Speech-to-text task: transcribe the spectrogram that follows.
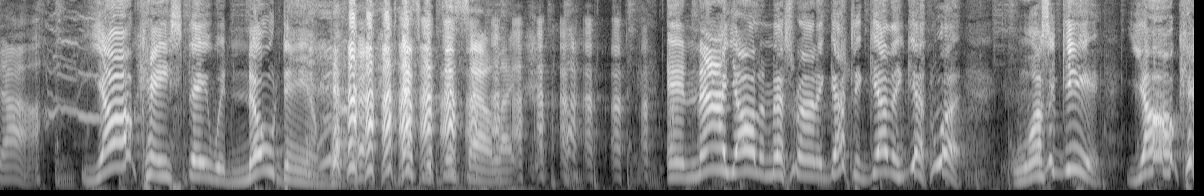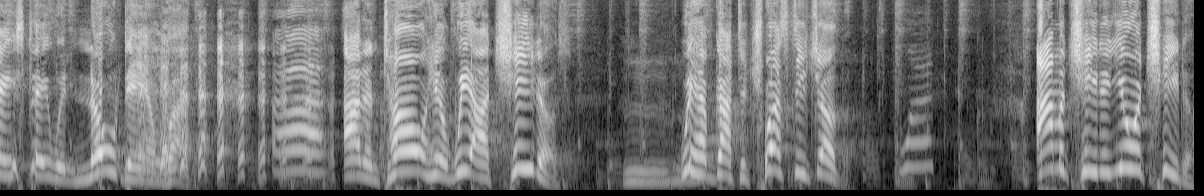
child. Y'all can't stay with no damn body. That's what this sound like. And now y'all done mess around and got together, and guess what? Once again, y'all can't stay with no damn body. I done told him we are cheaters. Mm-hmm. We have got to trust each other. What? I'm a cheater, you a cheater.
